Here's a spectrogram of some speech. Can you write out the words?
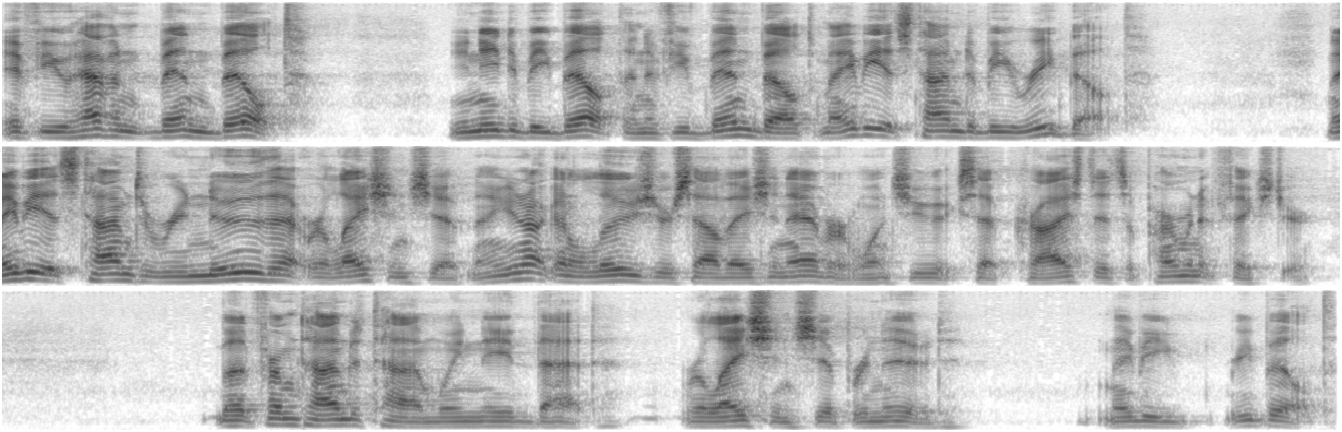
if you haven't been built, you need to be built. And if you've been built, maybe it's time to be rebuilt. Maybe it's time to renew that relationship. Now, you're not going to lose your salvation ever once you accept Christ, it's a permanent fixture. But from time to time, we need that relationship renewed maybe rebuilt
